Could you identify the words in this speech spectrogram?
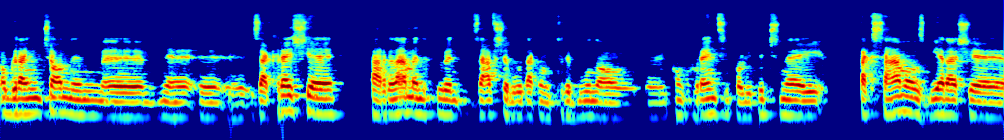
ograniczonym e, zakresie. Parlament, który zawsze był taką trybuną konkurencji politycznej, tak samo zbiera się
